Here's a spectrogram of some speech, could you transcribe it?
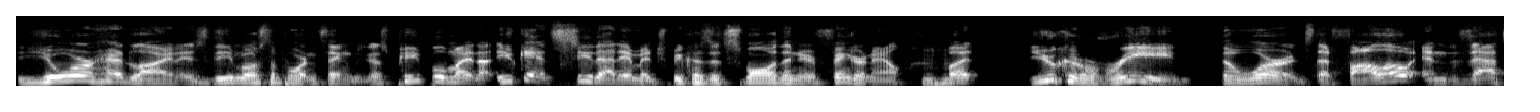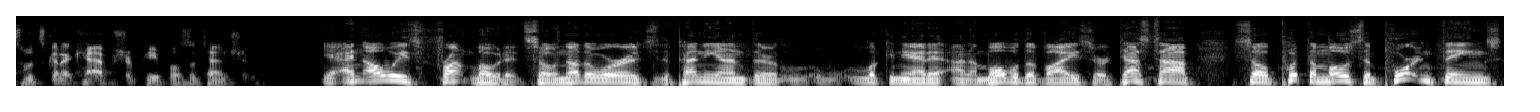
your headline is the most important thing because people might not. You can't see that image because it's smaller than your fingernail, mm-hmm. but you could read the words that follow, and that's what's going to capture people's attention. Yeah, and always front load it. So, in other words, depending on they're looking at it on a mobile device or desktop, so put the most important things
